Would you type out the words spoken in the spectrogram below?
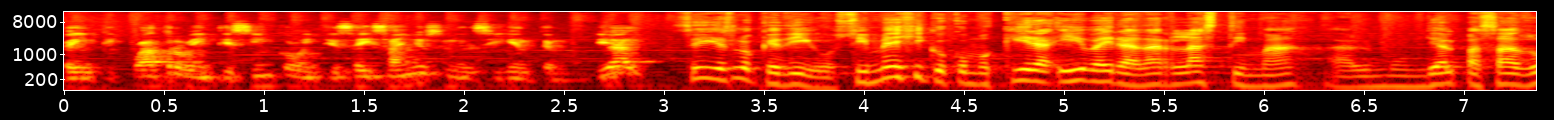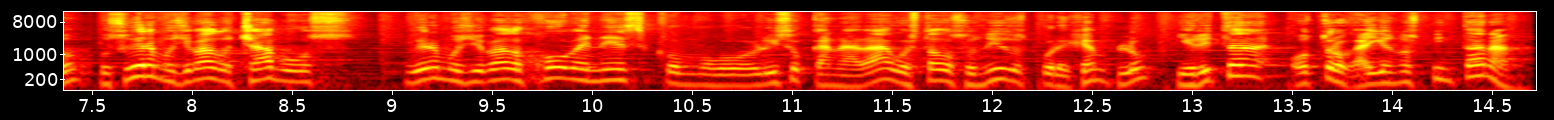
24, 25, 26 años en el siguiente mundial. Sí, es lo que digo. Si México como quiera iba a ir a dar lástima al mundial pasado, pues hubiéramos llevado chavos, hubiéramos llevado jóvenes como lo hizo Canadá o Estados Unidos, por ejemplo, y ahorita otro gallo nos pintara.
